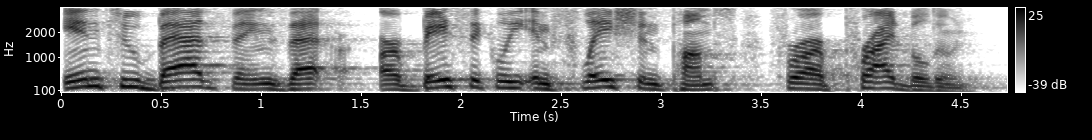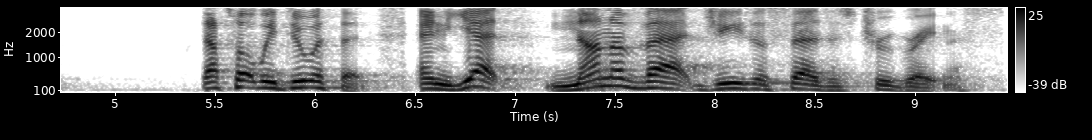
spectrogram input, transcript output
into bad things that are basically inflation pumps for our pride balloon. That's what we do with it. And yet, none of that, Jesus says, is true greatness.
